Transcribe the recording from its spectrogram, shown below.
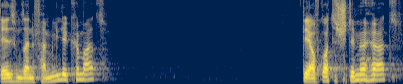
der sich um seine Familie kümmert, der auf Gottes Stimme hört,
